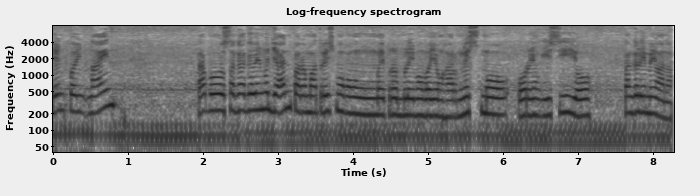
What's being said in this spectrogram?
10.9 tapos ang gagawin mo dyan para matrace mo kung may problema ba yung harness mo or yung ECU tanggalin mo yung ano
